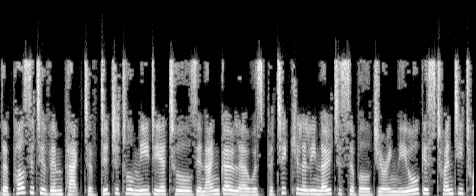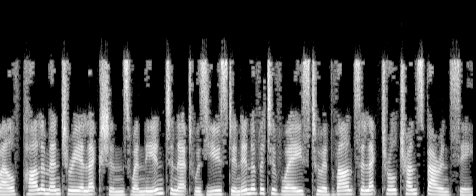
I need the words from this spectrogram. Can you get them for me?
The positive impact of digital media tools in Angola was particularly noticeable during the August 2012 parliamentary elections when the Internet was used in innovative ways to advance electoral transparency.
